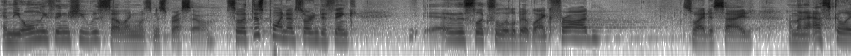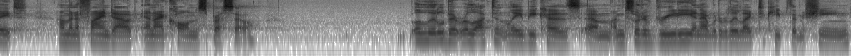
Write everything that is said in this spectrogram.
And the only thing she was selling was Nespresso. So at this point, I'm starting to think, eh, this looks a little bit like fraud. So I decide I'm going to escalate, I'm going to find out, and I call Nespresso. A little bit reluctantly because um, I'm sort of greedy and I would really like to keep the machine.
